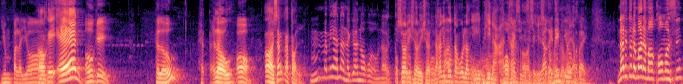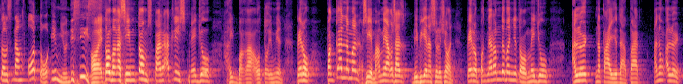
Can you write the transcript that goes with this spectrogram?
Yung pala yun. Okay, and Okay. Hello? he- hello. Oh. Oh, saan ka, tol? M- Mamaya na, nag-ano ko. Nag Sorry, sorry, sorry. Nakalimutan ko lang ihinaan, Okay, ha? sige, Oh, sige. sige, sige. Okay, thank you. Bye-bye. Bye-bye. Narito naman ang mga common symptoms ng autoimmune disease. Oh, ito mga symptoms para at least medyo, ay baka autoimmune. Pero pagka naman, sige, mamaya ako sa bibigyan ng solusyon. Pero pag naramdaman nyo to, medyo alert na tayo dapat. Anong alert?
